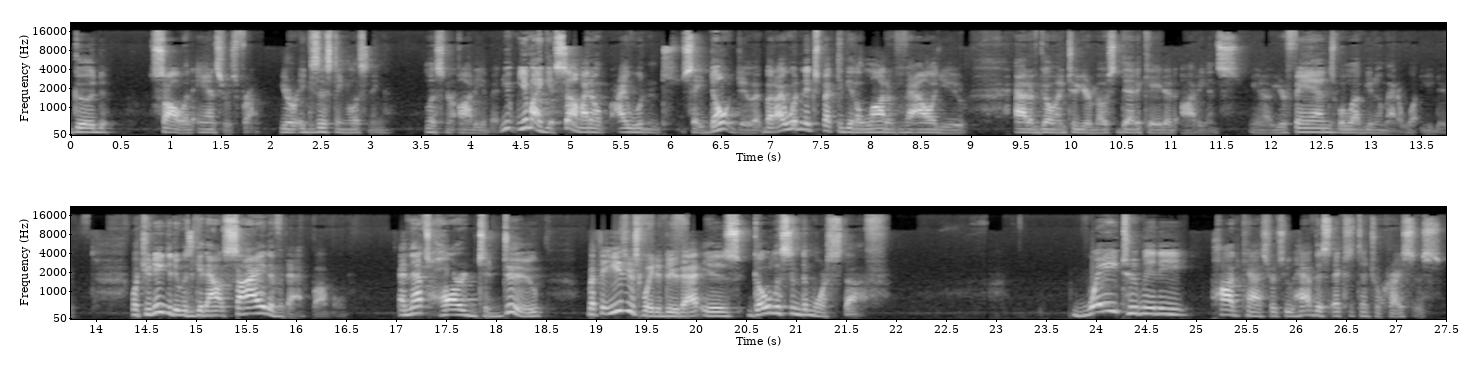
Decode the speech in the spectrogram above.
good solid answers from your existing listening listener audio You, you might get some. I don't. I wouldn't say don't do it, but I wouldn't expect to get a lot of value out of going to your most dedicated audience. You know, your fans will love you no matter what you do. What you need to do is get outside of that bubble, and that's hard to do. But the easiest way to do that is go listen to more stuff. Way too many podcasters who have this existential crisis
